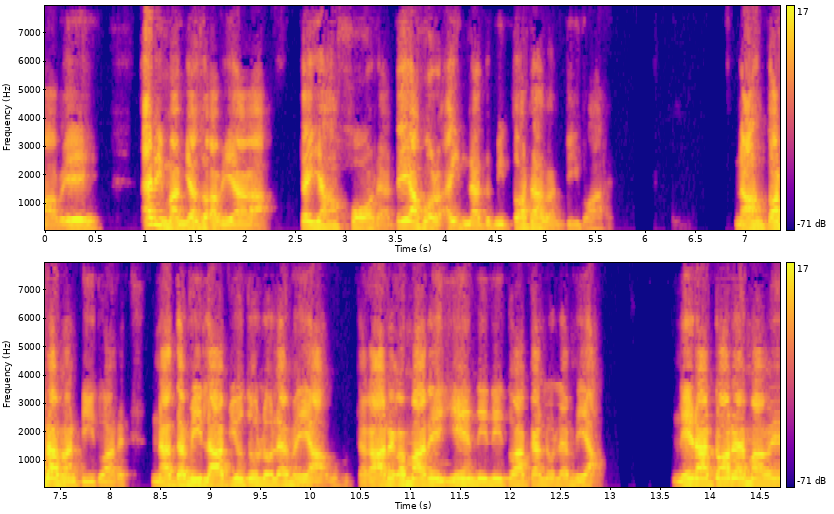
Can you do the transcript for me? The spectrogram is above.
မှာပဲ အဲ့ဒီမှာမြတ်စွာဘုရားကတရားဟောတာတရားဟောတော့အဲ့နတ်သမီးသောတာပန်တည်သွားတယ်နော်သောတာပန်တည်သွားတယ်နတ်သမီးလာပြုလို့လည်းမရဘူးတကားတကမတွေယင်းနေနေသွားကလို့လည်းမရနေတာတောထဲမှာပဲ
